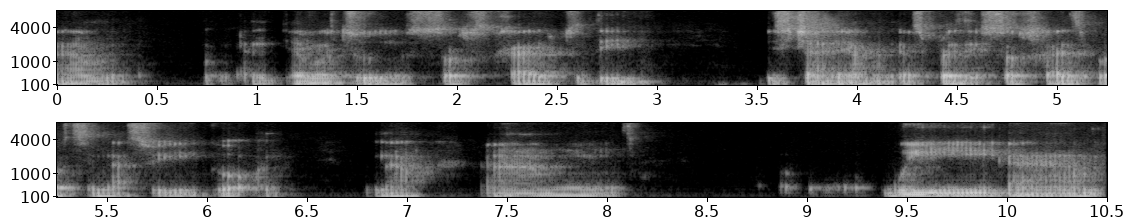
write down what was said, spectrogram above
um, endeavor to subscribe to the this channel. Just press the subscribe button as we go on. Now, um, we um,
